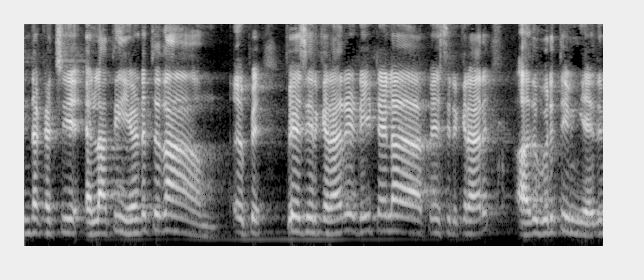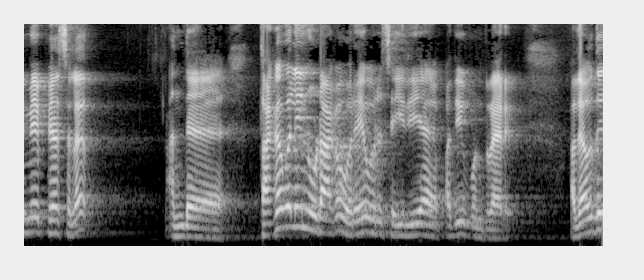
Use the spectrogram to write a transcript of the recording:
இந்த கட்சி எல்லாத்தையும் எடுத்து தான் பே பேசியிருக்கிறாரு. டீட்டெயிலாக பேசியிருக்கிறாரு. அது குறித்து இவங்க எதுவுமே பேசலை. அந்த தகவலினூடாக ஒரே ஒரு செய்தியை பதிவு பண்ணுறாரு அதாவது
